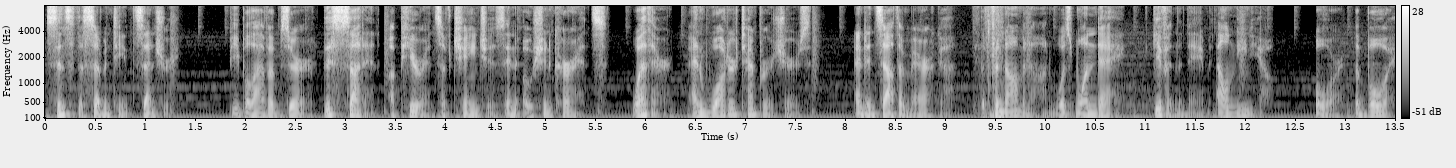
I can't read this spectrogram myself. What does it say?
Since the 17th century, people have observed this sudden appearance of changes in ocean currents, weather, and water temperatures, and in South America, the phenomenon was one day given the name El Nino, or the boy,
